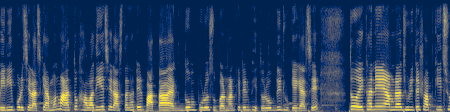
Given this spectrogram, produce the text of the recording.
বেরিয়ে পড়েছি আর আজকে এমন মারাত্মক হাওয়া দিয়েছে, রাস্তাঘাটের পাতা একদম পুরো সুপার মার্কেটের ভেতরে অবধি ঢুকে গেছে। তো এখানে আমরা ঝুড়িতে সব কিছু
